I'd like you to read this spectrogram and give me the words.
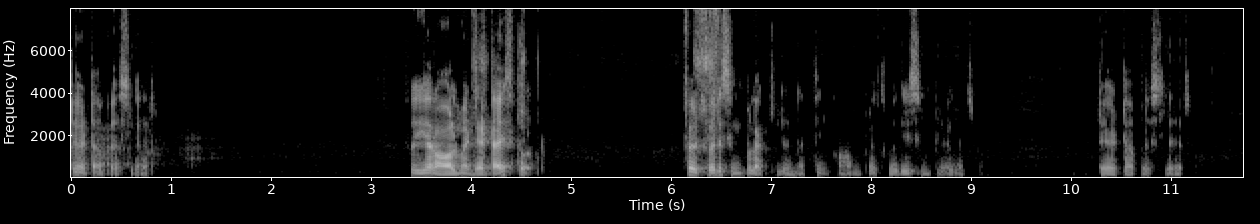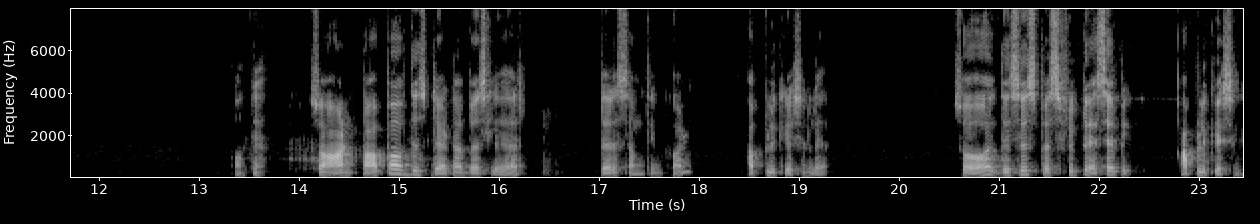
database layer. So here all my data is stored. So it's very simple actually. Nothing complex. Very simple explain database layer. Okay. So on top of this database layer there is something called application layer So this is specific to SAP application.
